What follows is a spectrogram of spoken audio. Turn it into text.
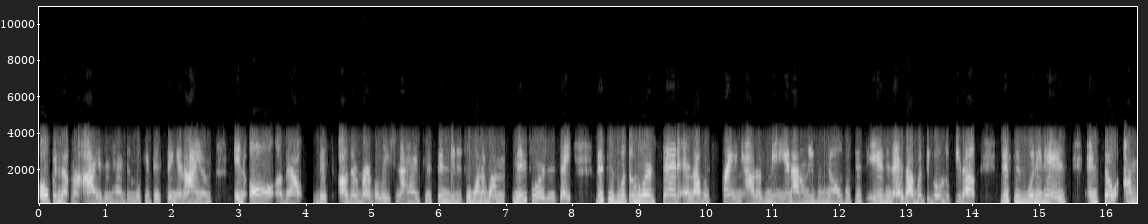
opened up my eyes and had to look at this thing, and I am in awe about this other revelation. I had to send it to one of my mentors and say, This is what the Lord said as I was praying out of me, and I don't even know what this is. And as I went to go look it up, this is what it is. And so I'm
